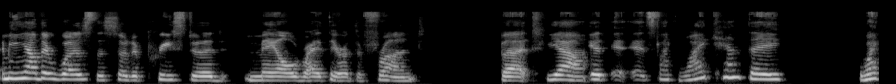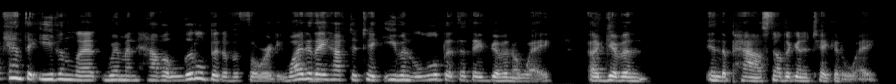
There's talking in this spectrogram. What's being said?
I mean, yeah, there was the sort of priesthood male right there at the front, but yeah, it, it it's like why can't they? Why can't they even let women have a little bit of authority? Why do they have to take even a little bit that they've given away, uh, given in the past? Now they're going to take it away.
